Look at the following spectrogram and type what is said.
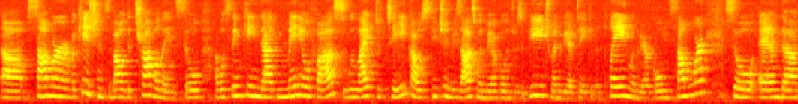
uh, summer vacations, about the traveling. So I was thinking that many of us will like to take our stitching with us when we are going to the beach, when we are taking the plane, when we are going somewhere. So, and uh,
